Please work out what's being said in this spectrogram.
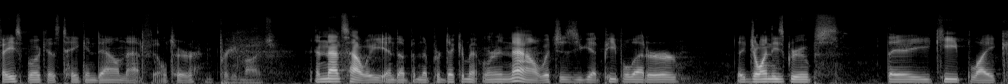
Facebook has taken down that filter pretty much. And that's how we end up in the predicament we're in now, which is you get people that are they join these groups, they keep like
